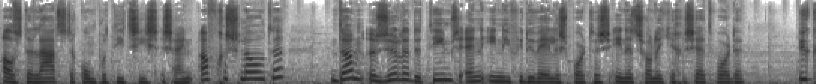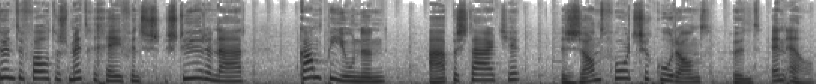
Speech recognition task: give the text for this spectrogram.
Als de laatste competities zijn afgesloten... dan zullen de teams en individuele sporters in het zonnetje gezet worden. U kunt de foto's met gegevens sturen naar kampioenen, apenstaartje, zandvoortsecourant.nl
